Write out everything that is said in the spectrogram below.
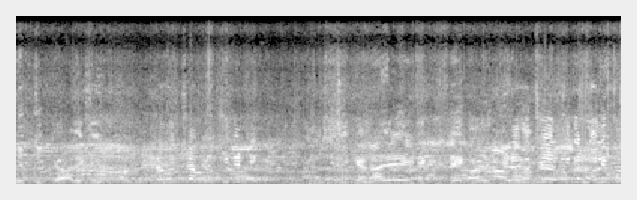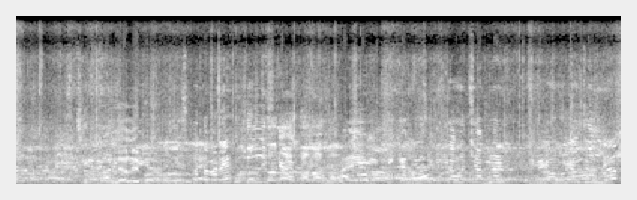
বিফ টিকা আর এটি এটা হচ্ছে আপনার চিকেন টিকা চিকেন আর এইটা কি? লেগ এটা হচ্ছে চিকেন ললিপপ ললিপপ কত করে চল্লিশ টাকা। আর এই টিকাগুলো এটা হচ্ছে আপনার চল্লিশ।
